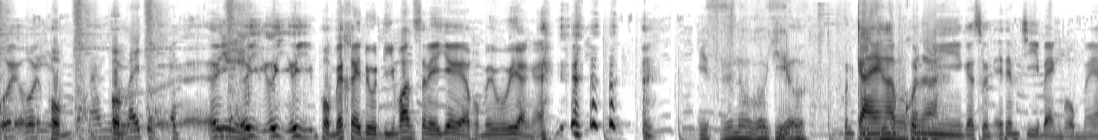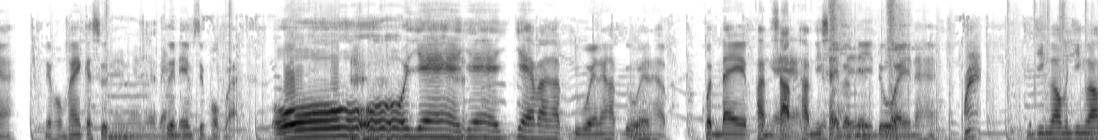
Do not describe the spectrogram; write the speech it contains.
โอ้ยโอ้ยผมน้ำวผมนไล่จุดจบเอ้ยเอ้ยเอ้ยเอ้ยผมไม่เคยดูดีมอนสเลเยอร์ผมไม่รู้ยังไงมิสโนโกคิว คุณกายครับจริงๆคุณก็ได้มีกระสุน SMG แบ่งผมไหมอะ เดี๋ยวผมให้กระสุนไม่ไม่แบ่งปืน M16 อะ โอ้โอ้แย่แย่แย่มากครับดูไว้นะครับดูไว้นะครับ คนใดพันซับทำนิสัยแบบนี้ด้วยนะฮะ มันยิงเรา มันยิงเรา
